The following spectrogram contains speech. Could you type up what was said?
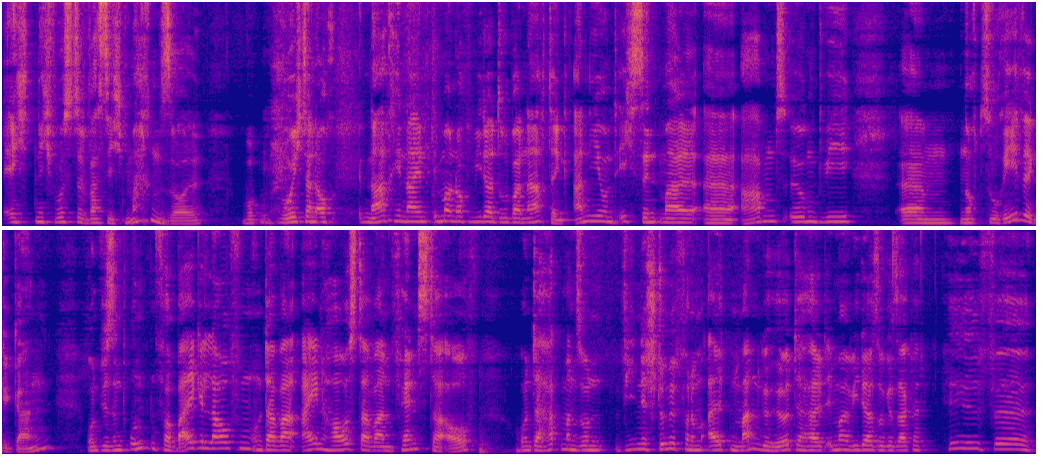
echt nicht wusste, was ich machen soll. Wo, wo ich dann auch im Nachhinein immer noch wieder drüber nachdenke. Anni und ich sind mal äh, abends irgendwie ähm, noch zu Rewe gegangen und wir sind unten vorbeigelaufen und da war ein Haus, da war ein Fenster auf und da hat man so ein, wie eine Stimme von einem alten Mann gehört, der halt immer wieder so gesagt hat, Hilfe,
